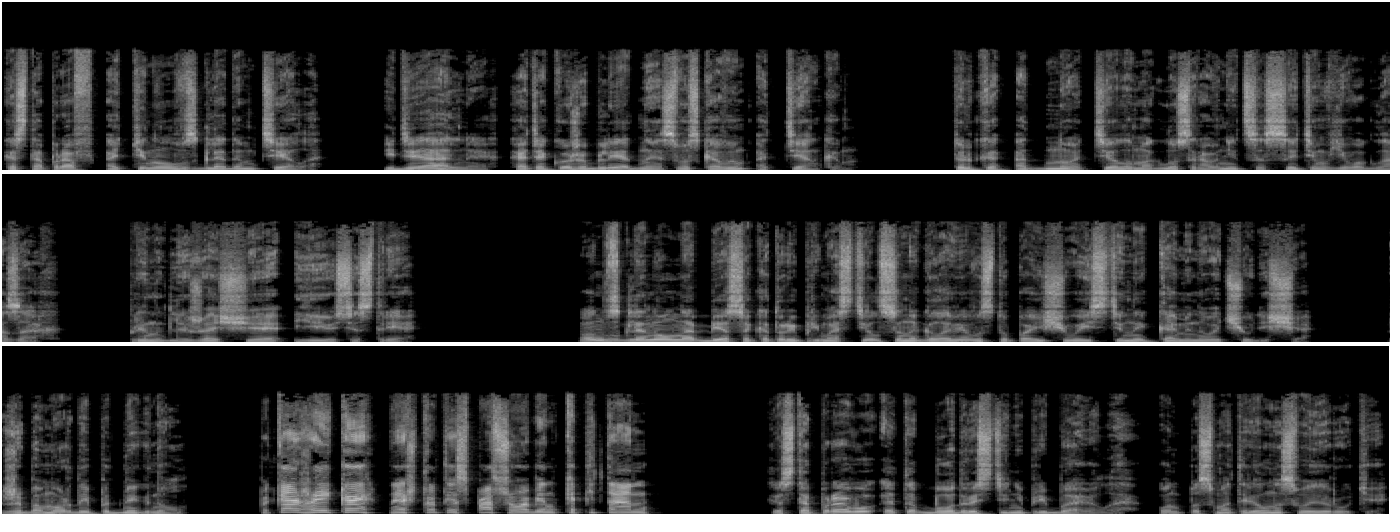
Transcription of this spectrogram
Костоправ оттянул взглядом тело. Идеальное, хотя кожа бледная, с восковым оттенком. Только одно тело могло сравниться с этим в его глазах, принадлежащее ее сестре. Он взглянул на беса, который примостился на голове выступающего из стены каменного чудища. Жабомордый подмигнул. «Покажи-ка, на что ты способен, капитан!» Костоправу это бодрости не прибавило. Он посмотрел на свои руки.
